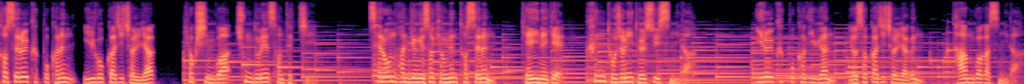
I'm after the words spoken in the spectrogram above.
텃세를 극복하는 7가지 전략, 혁신과 충돌의 선택지. 새로운 환경에서 겪는 텃세는 개인에게 큰 도전이 될 수 있습니다. 이를 극복하기 위한 6가지 전략은 다음과 같습니다.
